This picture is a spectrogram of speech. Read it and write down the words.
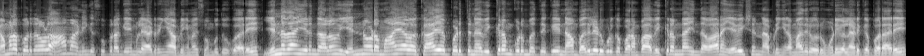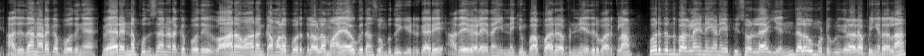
கமலை பொறுத்தளவுல ஆமா நீங்க சூப்பரா கேம் விளையாடுறீங்க அப்படிங்கிற மாதிரி சொம்பு தூக்குவாரு. என்னதான் இருந்தாலும் என்னோட மாயாவை காயப்படுத்தின விக்ரம் குடும்பத்துக்கு நான் பதிலீடு கொடுக்க போறேன்ப்பா. விக்ரம் தான் இந்த வாரம் எவிக்ஷன் அப்படிங்கிற மாதிரி ஒரு முடிவெல்லாம் எடுக்க போறாரு. அதுதான் நடக்க போகுதுங்க. வேற என்ன புதுசா நடக்க போகுது? வாரம் வாரம் கமலை பொறுத்தளவுல மாயாவுக்கு தான் சொம்பு தூக்கிட்டு இருக்காரு. அதே வேலையை தான் இன்னைக்கும் பாப்பாரு அப்படின்னு எதிர்பார்க்கலாம். பொறுத்து இருந்து பார்க்கலாம் இன்னைக்கான எபிசோட்ல எந்த அளவு முட்டு கொடுக்குறாரு அப்படிங்கறதெல்லாம்.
